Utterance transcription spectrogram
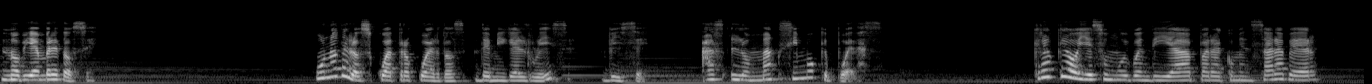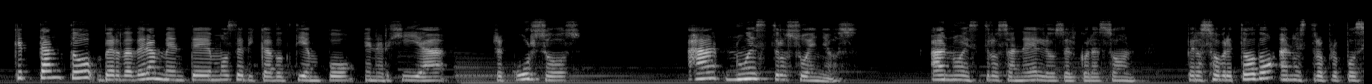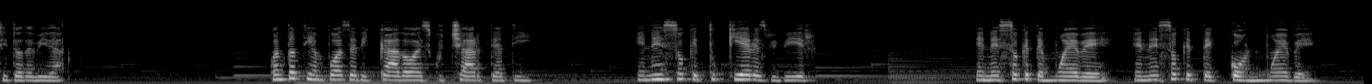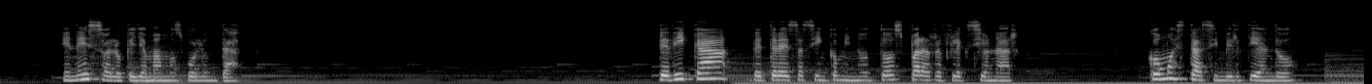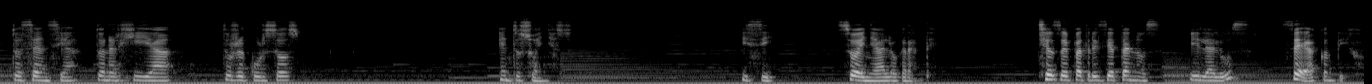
Noviembre 12. Uno de los cuatro acuerdos de Miguel Ruiz dice, haz lo máximo que puedas. Creo que hoy es un muy buen día para comenzar a ver qué tanto verdaderamente hemos dedicado tiempo, energía, recursos a nuestros sueños, a nuestros anhelos del corazón, pero sobre todo a nuestro propósito de vida. ¿Cuánto tiempo has dedicado a escucharte a ti? En eso que tú quieres vivir, en eso que te mueve, en eso que te conmueve, en eso a lo que llamamos voluntad. Dedica de 3 a 5 minutos para reflexionar. ¿Cómo estás invirtiendo tu esencia, tu energía, tus recursos en tus sueños. Y sí, sueña a lo grande. Yo soy Patricia Tanús y la luz sea contigo.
